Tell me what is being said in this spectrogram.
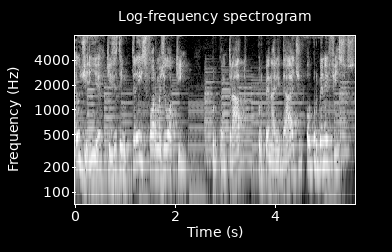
Eu diria que existem três formas de lock-in: por contrato, por penalidade ou por benefícios.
